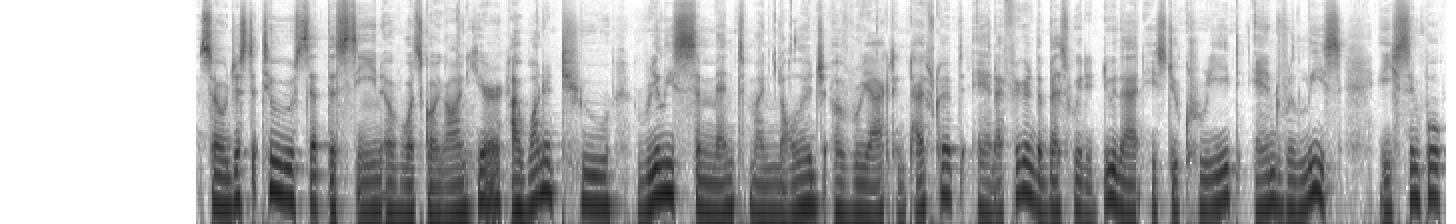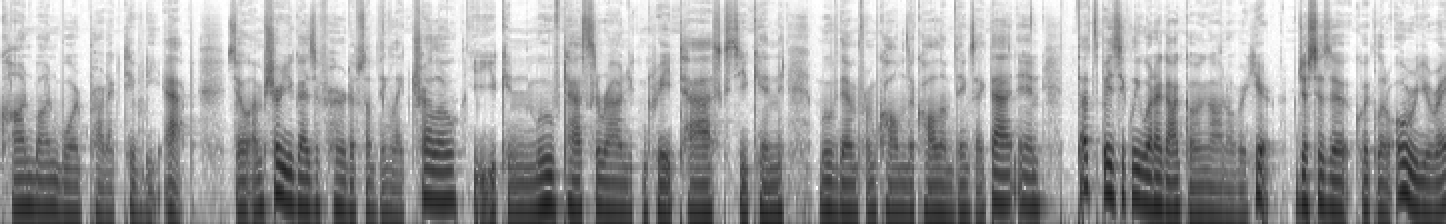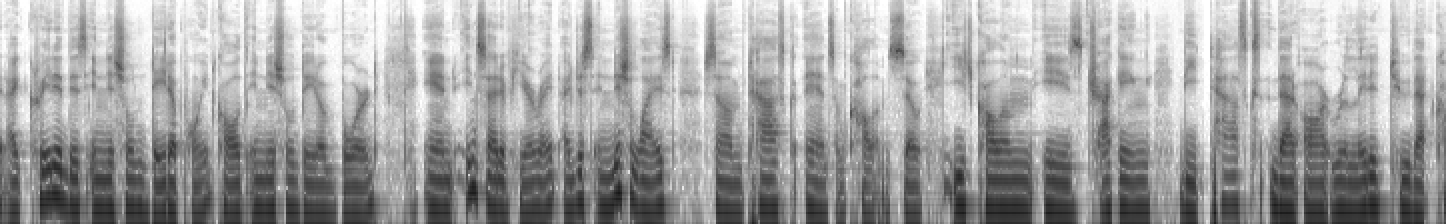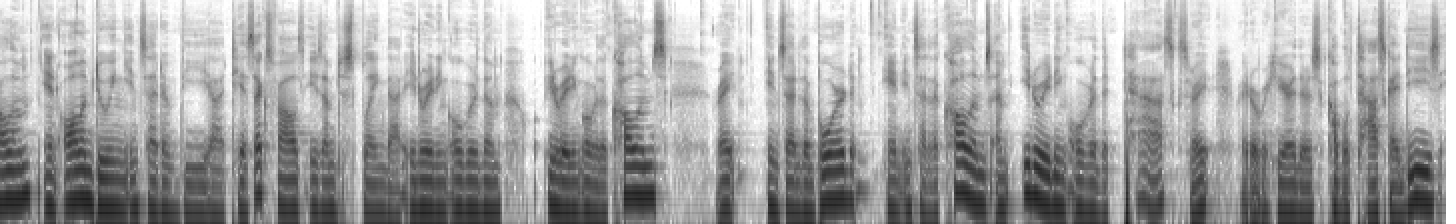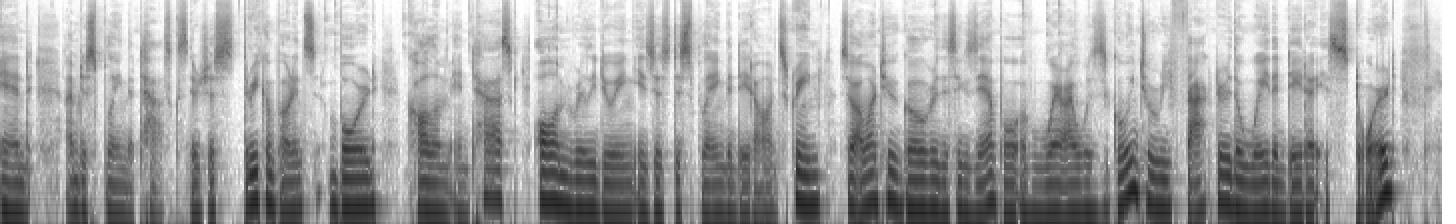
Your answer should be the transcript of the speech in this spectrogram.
So just to set the scene of what's going on here, I wanted to really cement my knowledge of React and TypeScript and I figured the best way to do that is to create and release a simple Kanban board productivity app. So I'm sure you guys have heard of something like Trello. You can move tasks around, you can create tasks, you can move them from column to column, things like that. And that's basically what I got going on over here. Just as a quick little overview, right? I created this initial data point called initial data board. And inside of here, right, I just initialized some tasks and some columns. So each column is tracking the tasks that are related to that column. And all I'm doing inside of the uh, TSX files is I'm displaying that, iterating over them, iterating over the columns, right? Inside of the board and inside of the columns, I'm iterating over the tasks, right? Right over here, there's a couple task IDs and I'm displaying the tasks. There's just three components, board, column, and task. All I'm really doing is just displaying the data on screen. So I want to go over this example of where I was going to refactor the way the data is stored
